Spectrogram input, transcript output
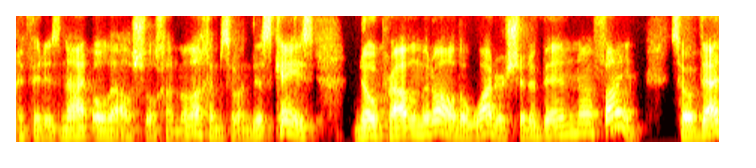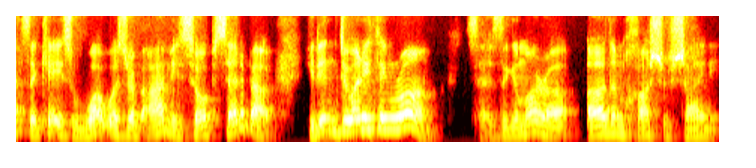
if it is not ola al shulchan malachim. So in this case, no problem at all. The water should have been uh, fine. So if that's the case, what was Rav Ami so upset about? He didn't do anything wrong. Says the Gemara, Adam chashav shiny.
